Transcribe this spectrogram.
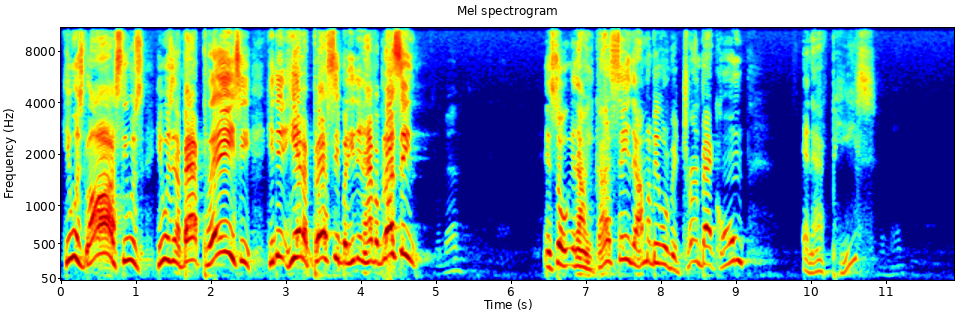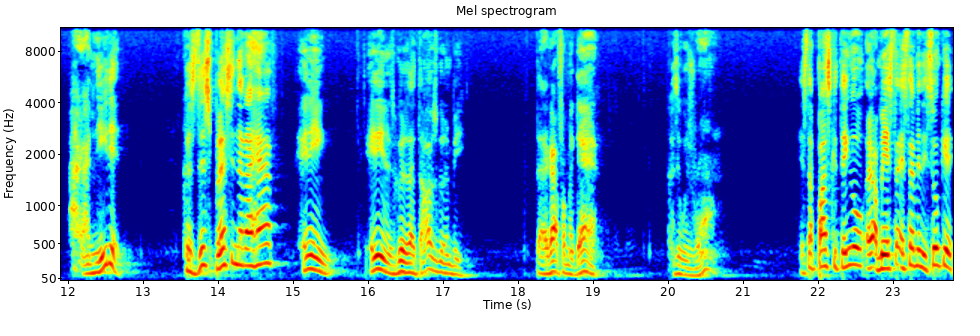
He was lost. He was, he was in a bad place. He, he, did, he had a blessing, but he didn't have a blessing. Amen. And so now God's saying that I'm going to be able to return back home and have peace. I, I need it. Because this blessing that I have, it ain't, it ain't as good as I thought it was going to be. That I got from my dad. Because it was wrong. Esta paz que tengo, a mí esta, esta bendición que,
